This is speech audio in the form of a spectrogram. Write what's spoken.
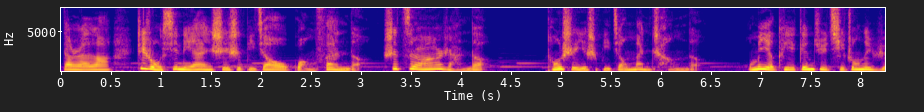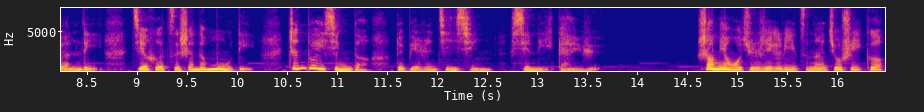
当然啦，这种心理暗示是比较广泛的，是自然而然的，同时也是比较漫长的。我们也可以根据其中的原理，结合自身的目的，针对性的对别人进行心理干预。上面我举的这个例子呢，就是一个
